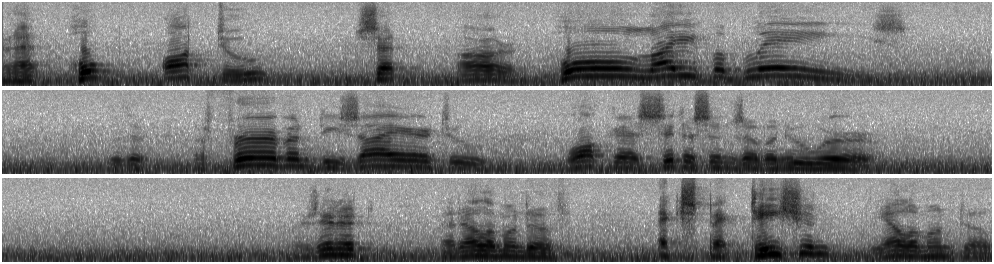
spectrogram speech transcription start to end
And that hope ought to set our whole life ablaze with a, a fervent desire to walk as citizens of a new world. There's in it that element of expectation, the element of,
